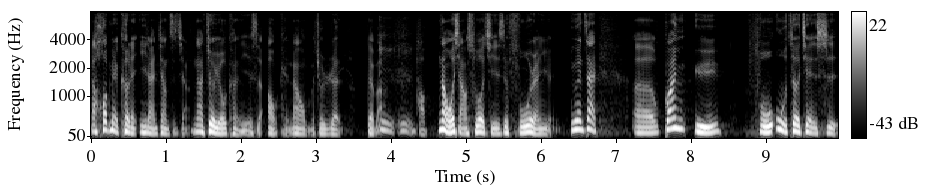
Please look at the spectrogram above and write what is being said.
那后面客人依然这样子讲，那就有可能也是 OK，那我们就认了，对吧？嗯嗯。好，那我想说的其实是服务人员，因为在呃关于服务这件事，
